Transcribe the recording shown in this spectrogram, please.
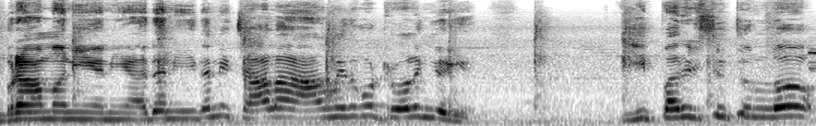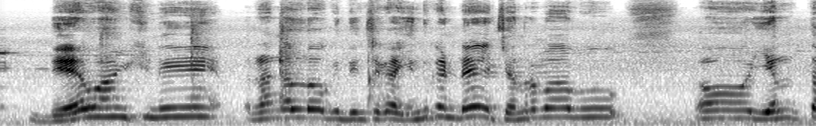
బ్రాహ్మణి అని అదని ఇదని చాలా ఆమె మీద కూడా ట్రోలింగ్ జరిగింది. ఈ పరిస్థితుల్లో దేవాంశిని రంగంలోకి దించగా ఎందుకంటే చంద్రబాబు ఎంత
